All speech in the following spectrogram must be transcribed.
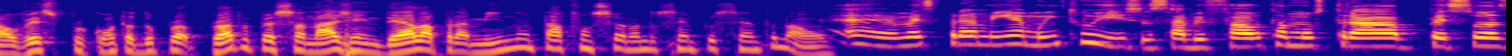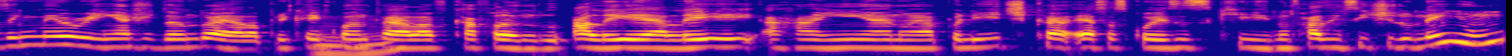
talvez por conta do pró- próprio personagem dela, pra mim não tá funcionando 100% não. É, mas pra mim é muito isso, sabe? Falta mostrar pessoas em Meereen ajudando ela, porque enquanto Uhum. ela ficar falando a lei é a lei, a rainha não é a política, essas coisas que não fazem sentido nenhum,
